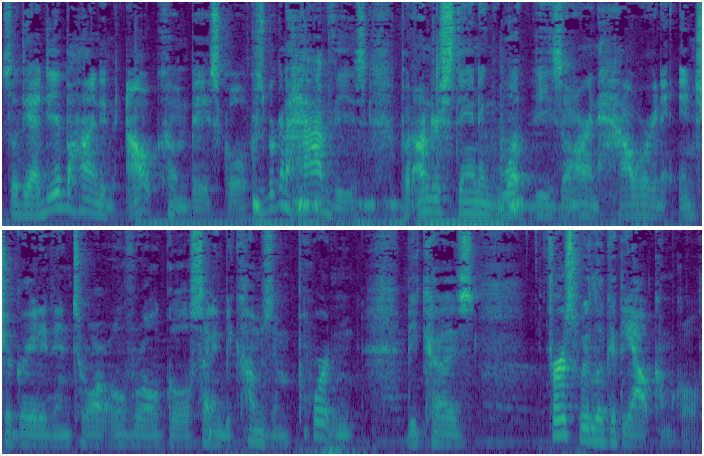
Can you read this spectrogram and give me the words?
So, the idea behind an outcome based goal, because we're going to have these, but understanding what these are and how we're going to integrate it into our overall goal setting becomes important because first we look at the outcome goal.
